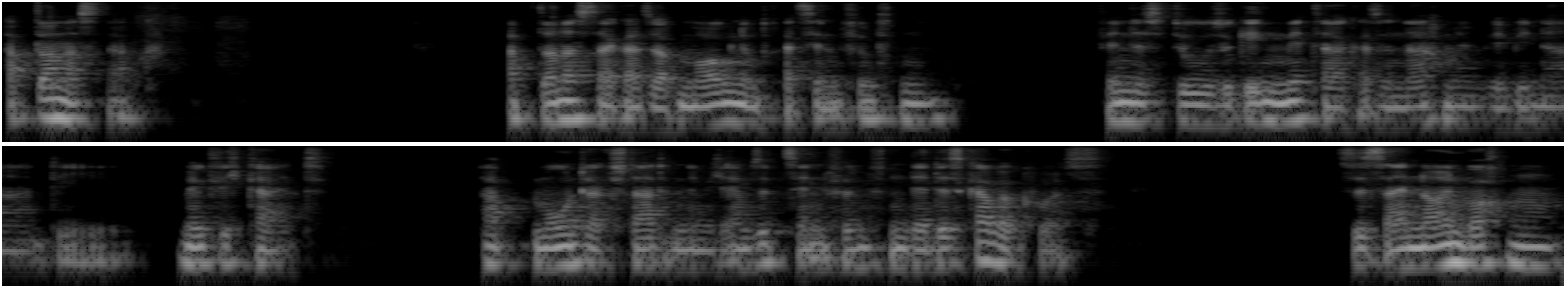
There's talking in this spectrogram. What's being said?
ab Donnerstag. Ab Donnerstag, also ab morgen, dem 13.05., findest du so gegen Mittag, also nach meinem Webinar, die Möglichkeit, ab Montag startet nämlich am 17.05. der Discover-Kurs. Es ist ein neun Wochen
